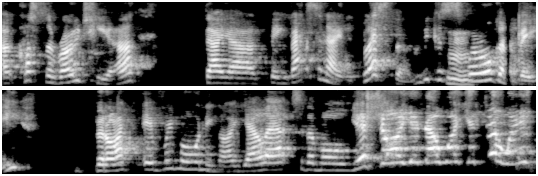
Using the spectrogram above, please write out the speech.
across the road here, they are being vaccinated. Bless them, because Mm. we're all going to be. But I every morning I yell out to them all, "You sure you know what you're doing?"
